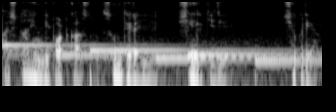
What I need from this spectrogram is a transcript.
आशना हिंदी पॉडकास्ट सुनते रहिए, शेयर कीजिए। शुक्रिया।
